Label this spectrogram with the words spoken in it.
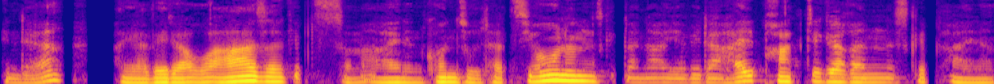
In der Ayurveda Oase gibt es zum einen Konsultationen, es gibt eine Ayurveda Heilpraktikerin, es gibt eine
